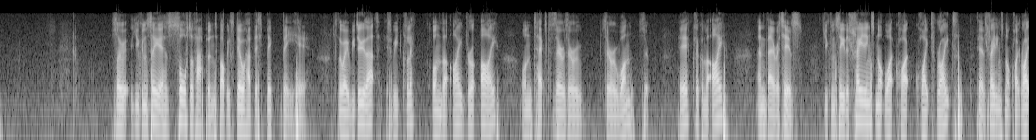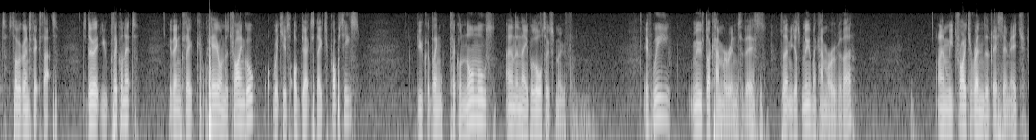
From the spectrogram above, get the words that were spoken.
So you can see it has sort of happened but we still have this big B here. So the way we do that is we click on the eye, eye on text 0001 so here, click on the eye and there it is you can see the shading's not quite, quite right. Yeah, the shading's not quite right, so we're going to fix that. To do it, you click on it, you then click here on the triangle, which is Object Data Properties. You could then click on Normals and enable Auto Smooth. If we moved our camera into this, so let me just move my camera over there, and we try to render this image,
